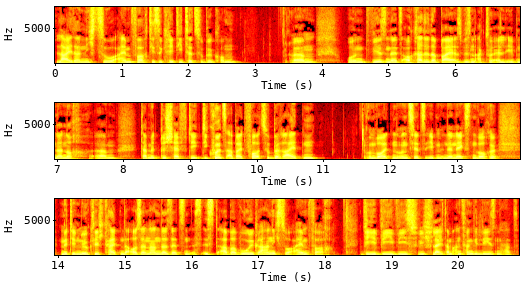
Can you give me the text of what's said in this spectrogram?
leider nicht so einfach, diese Kredite zu bekommen. Und wir sind jetzt auch gerade dabei, also wir sind aktuell eben dann noch ähm, damit beschäftigt, die Kurzarbeit vorzubereiten und wollten uns jetzt eben in der nächsten Woche mit den Möglichkeiten da auseinandersetzen. Es ist aber wohl gar nicht so einfach, wie, wie, wie es, wie ich vielleicht am Anfang gelesen hat.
